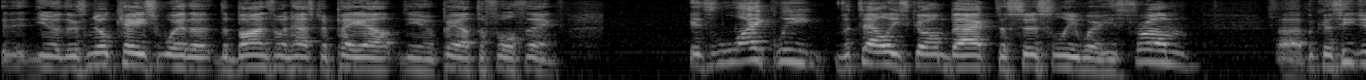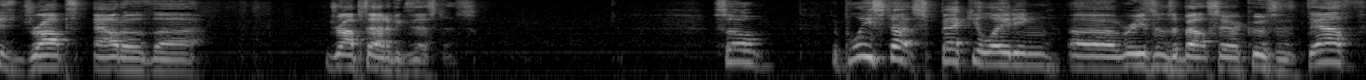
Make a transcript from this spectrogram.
You know, there's no case where the, the bondsman has to pay out, you know, pay out the full thing it's likely Vitali's gone back to Sicily, where he's from, uh, because he just drops out of uh, drops out of existence. So the police start speculating uh, reasons about Siracusa's death,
